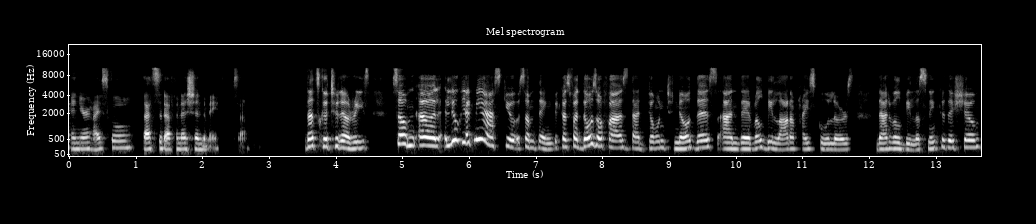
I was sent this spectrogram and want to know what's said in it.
in your high school, that's the definition to me. So that's good to know, Reece. So, uh, Luke, let me ask you something because for those of us that don't know this, and there will be a lot of high schoolers that will be listening to this show,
